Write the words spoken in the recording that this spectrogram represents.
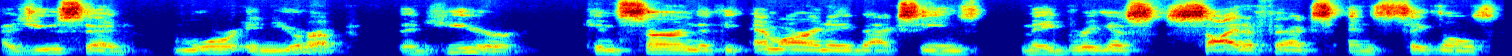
as you said, more in Europe than here, concern that the mRNA vaccines may bring us side effects and signals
